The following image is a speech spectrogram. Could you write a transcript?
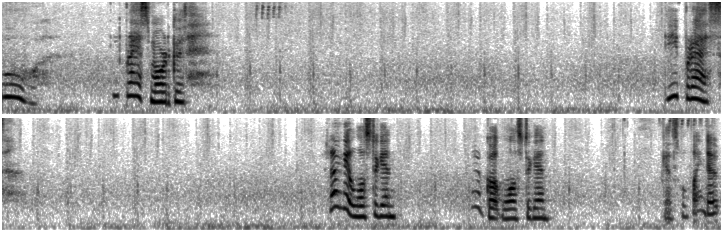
Ooh. Deep breaths, Mordgood. Deep breath. Did I get lost again? I got lost again. Guess we'll find out.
